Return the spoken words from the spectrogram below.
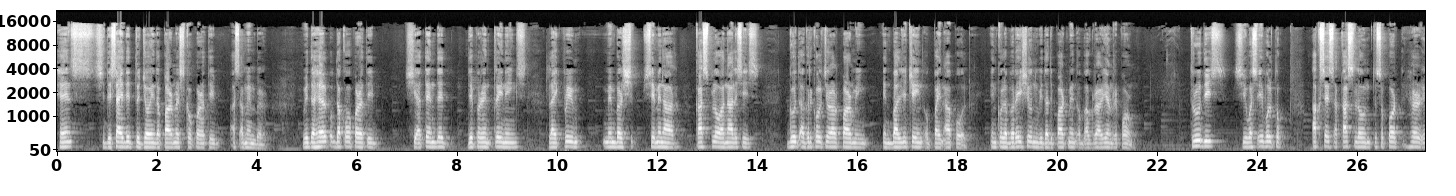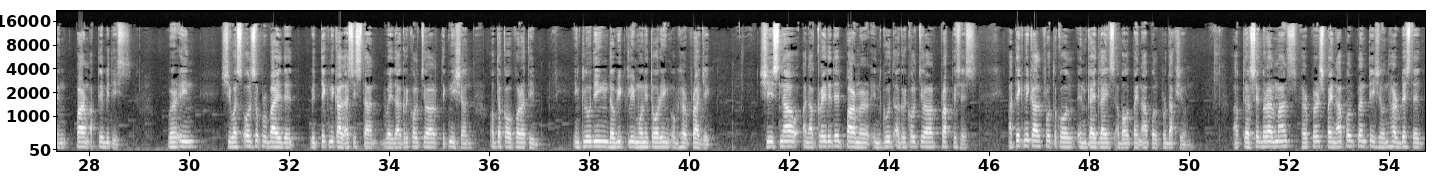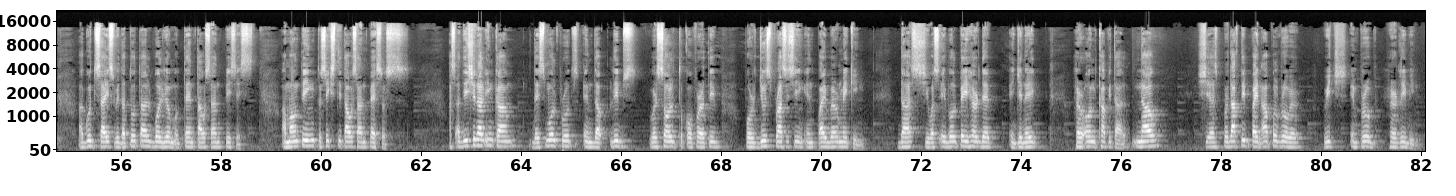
Hence, she decided to join the Farmers Cooperative as a member. With the help of the cooperative, she attended different trainings like pre-membership seminar, cash flow analysis, good agricultural farming, and value chain of pineapple in collaboration with the Department of Agrarian Reform. Through this, she was able to access a cash loan to support her in farm activities, wherein she was also provided with technical assistance by the agricultural technician of the cooperative, including the weekly monitoring of her project. She is now an accredited farmer in good agricultural practices, a technical protocol and guidelines about pineapple production. After several months, her first pineapple plantation harvested a good size with a total volume of 10,000 pieces, amounting to 60,000 pesos. As additional income, the small fruits and the leaves were sold to cooperative for juice processing and fiber making. Thus, she was able to pay her debt and generate her own capital. Now, she is productive pineapple grower which improved her living.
